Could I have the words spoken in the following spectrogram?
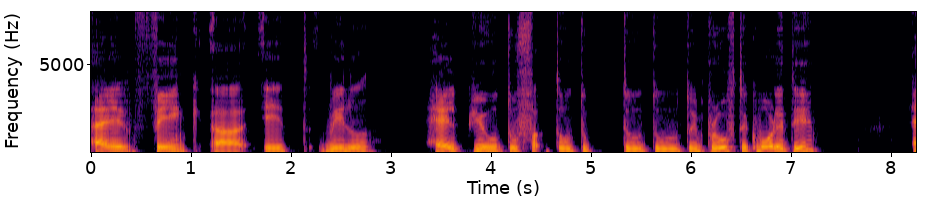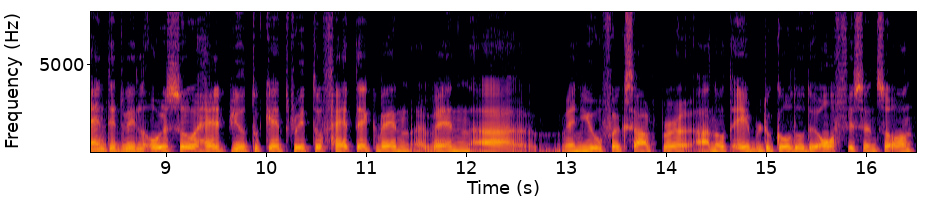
I think uh, it will help you to, to, to, to, to, to improve the quality and it will also help you to get rid of headache when when uh, when you, for example, are not able to go to the office and so on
